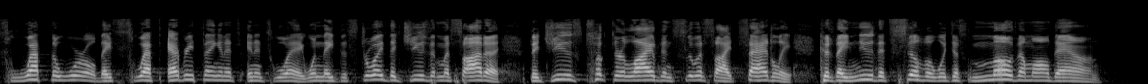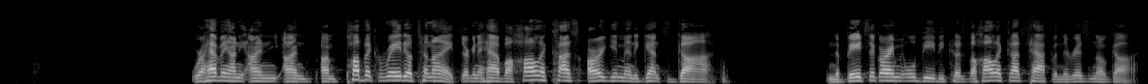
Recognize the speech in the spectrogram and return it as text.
swept the world, they swept everything in its, in its way. When they destroyed the Jews at Masada, the Jews took their lives in suicide, sadly, because they knew that Silva would just mow them all down. We're having on, on, on, on public radio tonight, they're going to have a Holocaust argument against God. And the basic argument will be because the Holocaust happened, there is no God.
